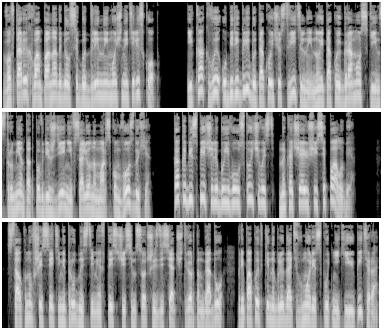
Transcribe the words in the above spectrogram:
Во-вторых, вам понадобился бы длинный мощный телескоп. И как вы уберегли бы такой чувствительный, но и такой громоздкий инструмент от повреждений в соленом морском воздухе, как обеспечили бы его устойчивость на качающейся палубе? Столкнувшись с этими трудностями в 1764 году при попытке наблюдать в море спутники Юпитера,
